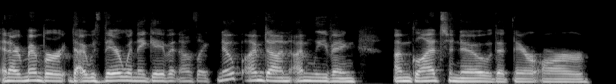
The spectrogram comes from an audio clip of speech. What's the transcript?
And I remember I was there when they gave it and I was like, nope, I'm done. I'm leaving. I'm glad to know that there are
